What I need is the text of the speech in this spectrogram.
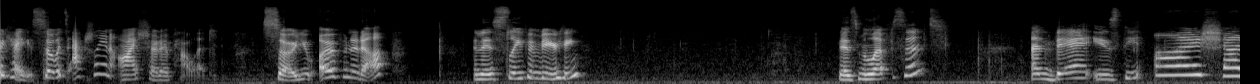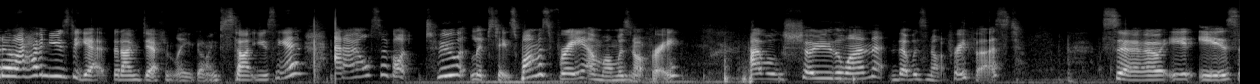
Okay, so it's actually an eyeshadow palette. So you open it up and there's Sleeping Beauty. There's Maleficent. And there is the eyeshadow. I haven't used it yet, but I'm definitely going to start using it. And I also got two lipsticks. One was free and one was not free. I will show you the one that was not free first. So it is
